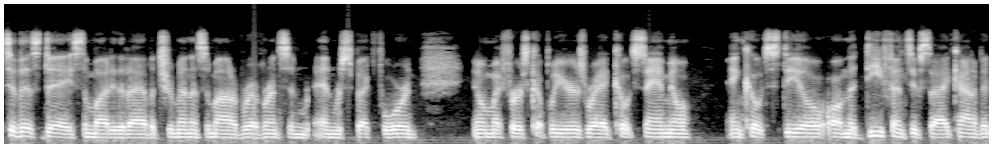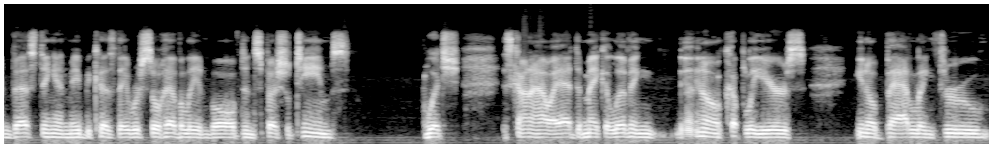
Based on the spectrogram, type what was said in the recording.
to this day, somebody that I have a tremendous amount of reverence and, and respect for. And you know, my first couple of years where I had Coach Samuel and Coach Steele on the defensive side, kind of investing in me because they were so heavily involved in special teams which is kind of how I had to make a living, you know, a couple of years, you know, battling through,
